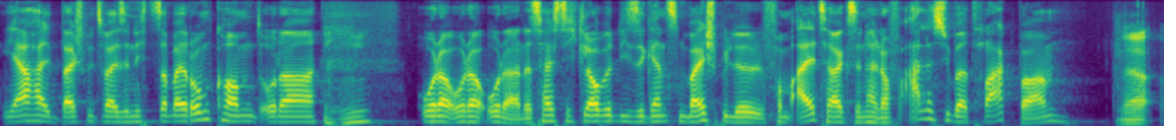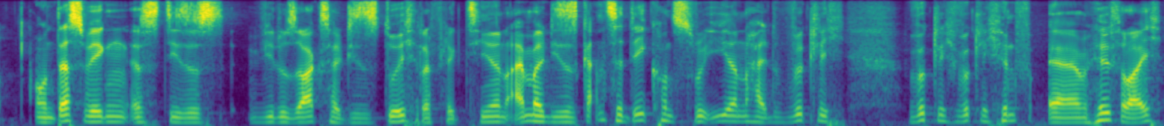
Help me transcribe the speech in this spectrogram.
ja halt beispielsweise nichts dabei rumkommt oder Mhm. Oder oder oder. Das heißt, ich glaube, diese ganzen Beispiele vom Alltag sind halt auf alles übertragbar. Ja. Und deswegen ist dieses, wie du sagst, halt dieses Durchreflektieren, einmal dieses ganze Dekonstruieren halt wirklich, wirklich, wirklich äh, hilfreich,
